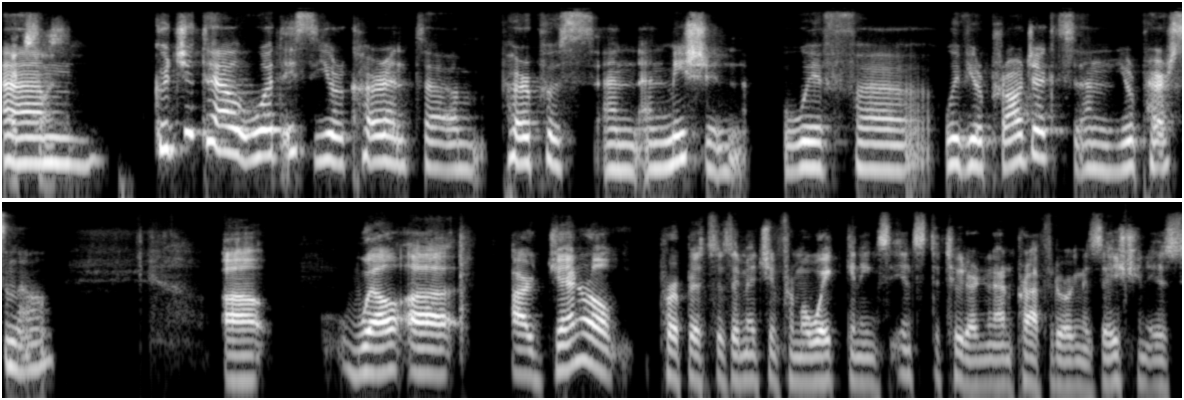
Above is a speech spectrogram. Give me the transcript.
Um, could you tell what is your current um, purpose and, and mission with uh, with your projects and your personal? Uh, well, uh, our general purpose, as I mentioned, from Awakenings Institute, our nonprofit organization, is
